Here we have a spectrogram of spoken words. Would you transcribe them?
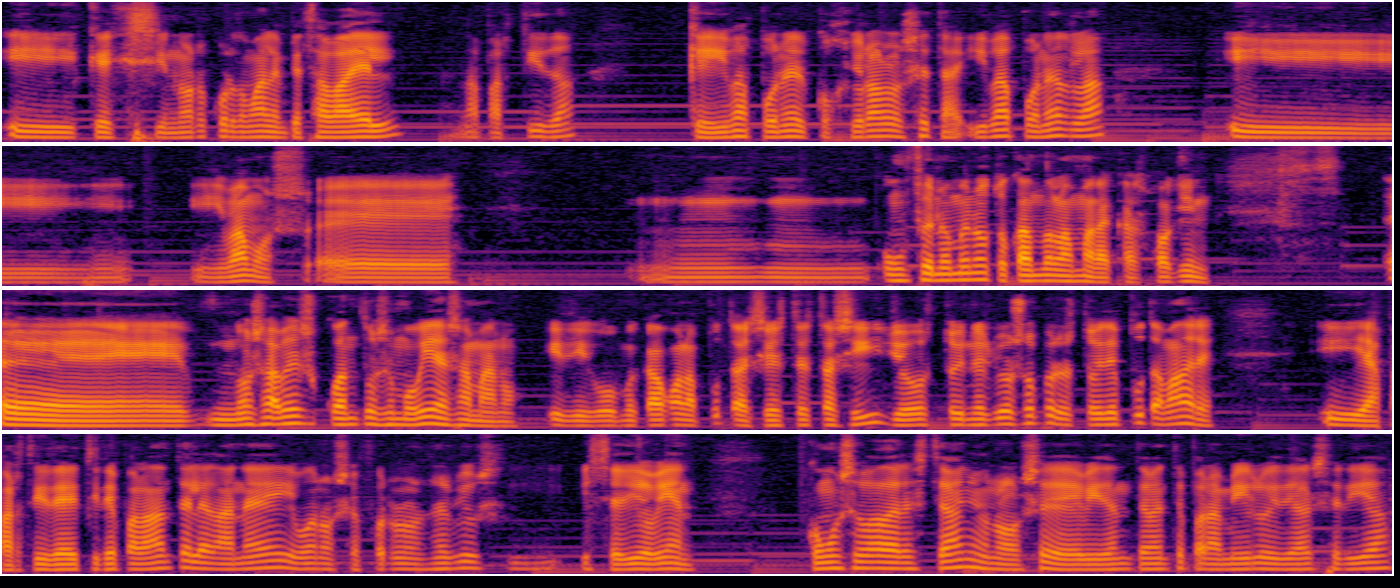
y que si no recuerdo mal empezaba él la partida, que iba a poner, cogió la loseta, iba a ponerla y, y vamos, eh, mm, un fenómeno tocando las maracas, Joaquín eh, no sabes cuánto se movía esa mano. Y digo, me cago en la puta, si este está así, yo estoy nervioso, pero estoy de puta madre. Y a partir de ahí tiré para adelante, le gané y bueno, se fueron los nervios y, se dio bien. ¿Cómo se va a dar este año? No lo sé. Evidentemente para mí lo ideal sería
